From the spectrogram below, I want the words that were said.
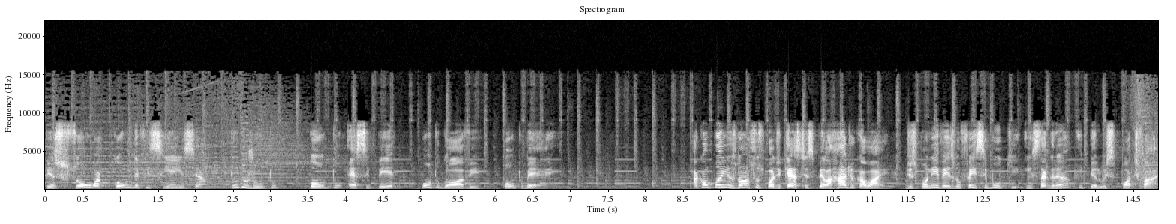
pessoacomdeficiência tudo junto, Acompanhe os nossos podcasts pela Rádio Kawai, disponíveis no Facebook, Instagram e pelo Spotify.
